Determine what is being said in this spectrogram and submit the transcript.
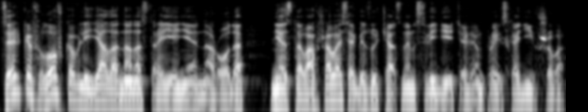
церковь ловко влияла на настроение народа, не остававшегося безучастным свидетелем происходившего.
